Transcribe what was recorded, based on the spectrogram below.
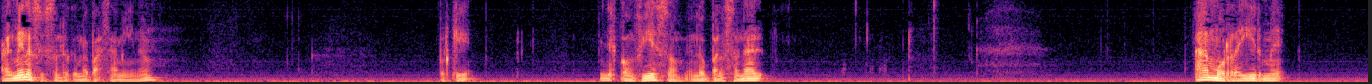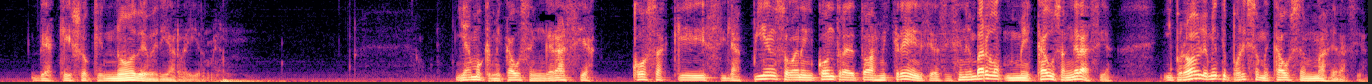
Al menos eso es lo que me pasa a mí, ¿no? Porque les confieso, en lo personal, amo reírme de aquello que no debería reírme. Y amo que me causen gracias cosas que si las pienso van en contra de todas mis creencias y sin embargo me causan gracia. Y probablemente por eso me causen más gracia.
